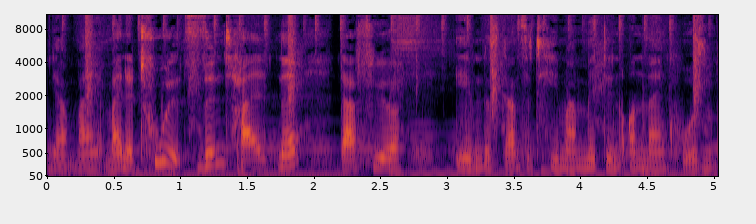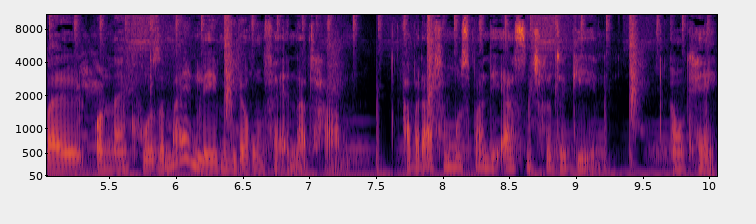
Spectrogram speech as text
ja, meine, meine Tools sind halt ne, dafür eben das ganze Thema mit den Online-Kursen, weil Online-Kurse mein Leben wiederum verändert haben. Aber dafür muss man die ersten Schritte gehen. Okay.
